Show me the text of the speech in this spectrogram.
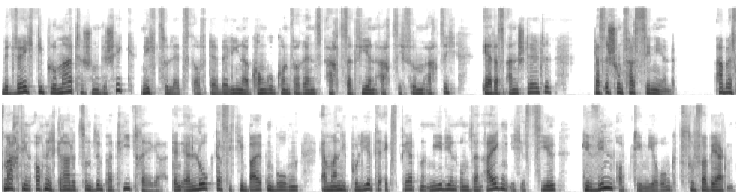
Mit welch diplomatischem Geschick, nicht zuletzt auf der Berliner Kongo-Konferenz 1884-85, er das anstellte, das ist schon faszinierend. Aber es macht ihn auch nicht gerade zum Sympathieträger, denn er logt, dass sich die Balken bogen, er manipulierte Experten und Medien, um sein eigentliches Ziel, Gewinnoptimierung, zu verbergen.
